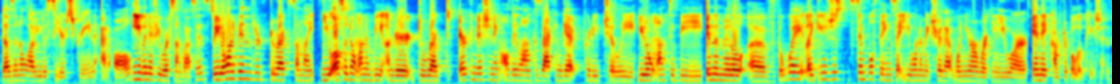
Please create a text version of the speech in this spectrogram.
doesn't allow you to see your screen at all, even if you wear sunglasses. So you don't want to be in the direct sunlight. You also don't want to be under direct air conditioning all day long because that can get pretty chilly. You don't want to be in the middle of the way. Like you just simple things that you want to make sure that when you are working, you are in a comfortable location.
